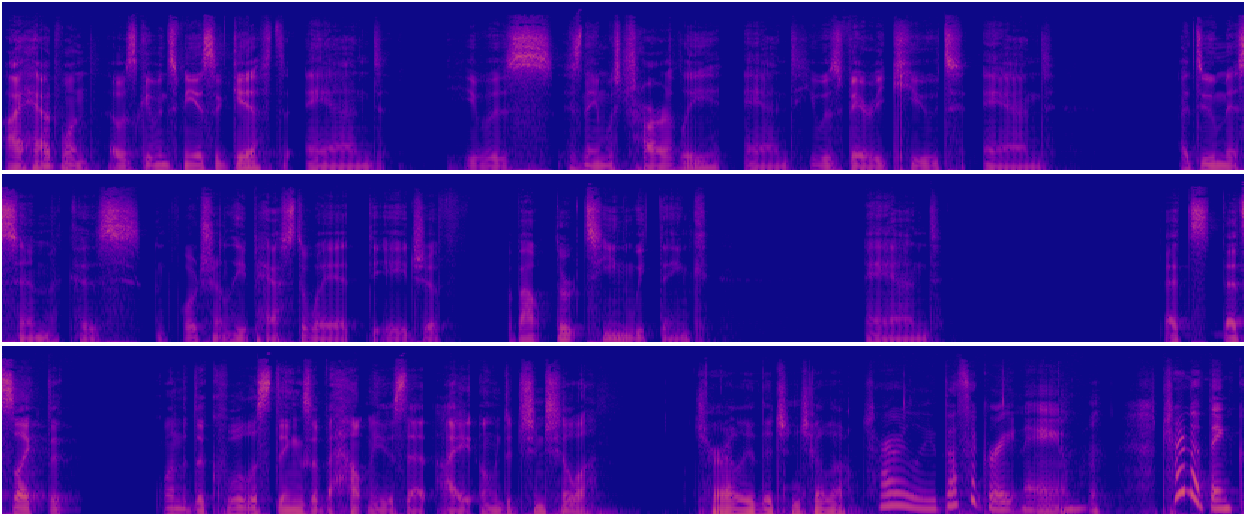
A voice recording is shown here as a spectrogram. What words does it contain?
I had one that was given to me as a gift. And he was his name was Charlie and he was very cute and I do miss him because unfortunately he passed away at the age of about 13 we think and that's that's like the one of the coolest things about me is that I owned a chinchilla. Charlie the Chinchilla. Charlie, that's a great name. trying to think.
